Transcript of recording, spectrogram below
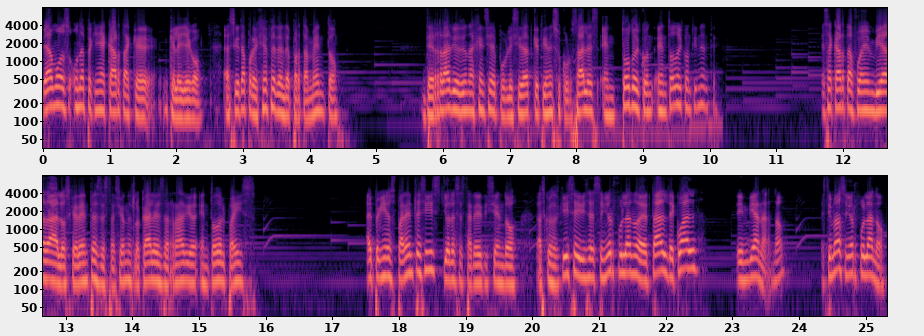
Veamos una pequeña carta que, le llegó, escrita por el jefe del departamento de radio de una agencia de publicidad que tiene sucursales en todo el, en todo el continente. Esa carta fue enviada a los gerentes de estaciones locales de radio en todo el país. Hay pequeños paréntesis, yo les estaré diciendo las cosas que hice. Y dice, señor fulano de tal, de cual, de Indiana, ¿no? Estimado señor fulano,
